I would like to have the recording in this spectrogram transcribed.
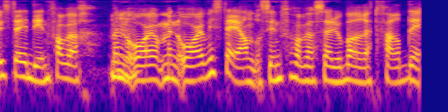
hvis det er i din favør. Men òg mm. hvis det er i andre sin favør, så er det jo bare rettferdig.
